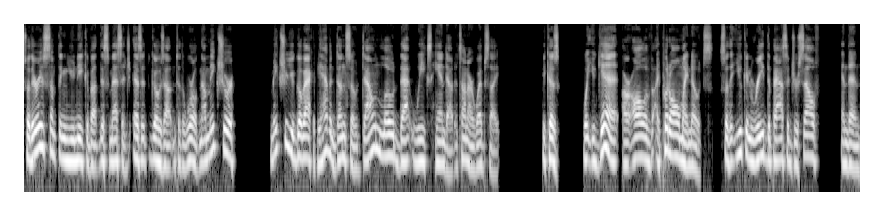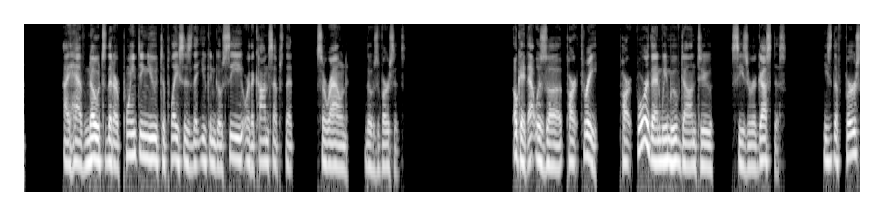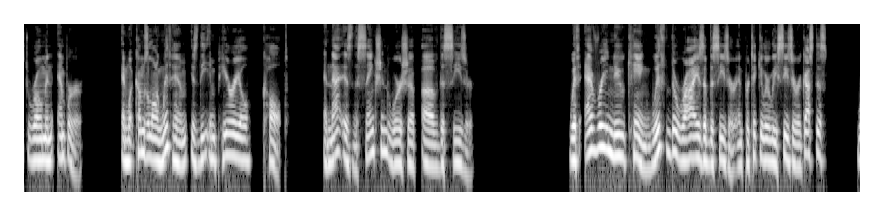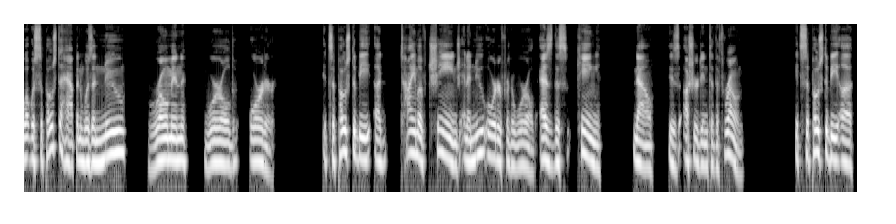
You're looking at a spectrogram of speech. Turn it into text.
So there is something unique about this message as it goes out into the world. Now make sure make sure you go back if you haven't done so, download that week's handout. It's on our website. Because what you get are all of I put all my notes so that you can read the passage yourself and then I have notes that are pointing you to places that you can go see or the concepts that surround those verses. Okay, that was uh, part three. Part four, then, we moved on to Caesar Augustus. He's the first Roman emperor. And what comes along with him is the imperial cult. And that is the sanctioned worship of the Caesar. With every new king, with the rise of the Caesar, and particularly Caesar Augustus, what was supposed to happen was a new Roman world order. It's supposed to be a time of change and a new order for the world as this king now is ushered into the throne. It's supposed to be a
